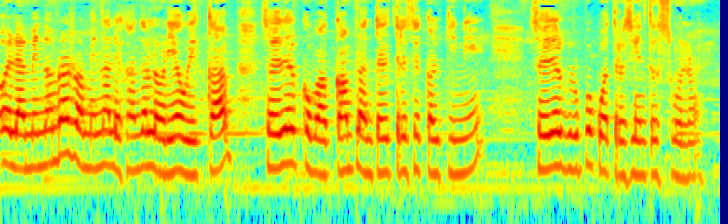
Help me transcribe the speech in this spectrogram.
Hola, mi nombre es Romina Alejandra Loría Huizcap, soy del Cobacán Plantel 13 Calquini, soy del grupo 401.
